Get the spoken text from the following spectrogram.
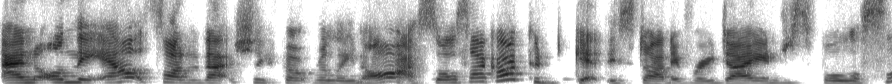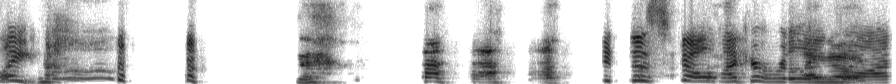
and on the outside, it actually felt really nice. So I was like, I could get this done every day and just fall asleep. it just felt like a really nice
